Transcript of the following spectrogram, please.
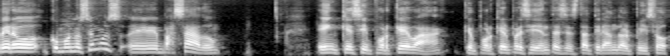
Pero como nos hemos eh, basado en que si por qué va, que por qué el presidente se está tirando al piso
